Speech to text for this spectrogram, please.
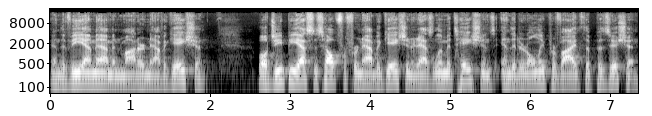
in the VMM in modern navigation. While GPS is helpful for navigation, it has limitations in that it only provides the position.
